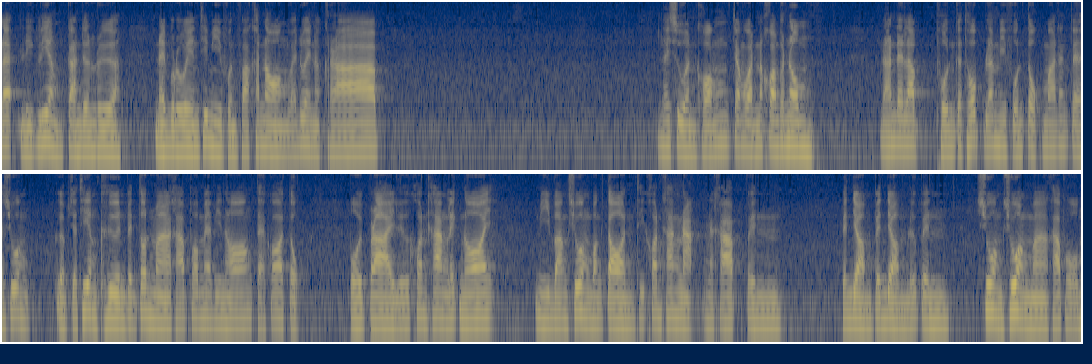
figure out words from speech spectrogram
และหลีกเลี่ยงการเดินเรือ ในบริเวณที่มีฝนฟ้าขนองไว้ด้วยนะครับ ในส่วนของจังหวัดนครพนม นั้นได้รับผลกระทบและมีฝนตกมาตั้งแต่ช่วงเกือบจะเที่ยงคืนเป็นต้นมาครับพ่อแม่พี่น้องแต่ก็ตกโปรยปลายหรือค่อนข้างเล็กน้อย มีบางช่วงบางตอนที่ค่อนข้างหนักนะครับ เป็นเป็นหย่อมเป็นหย่อมหรือเป็นช่วงช่วงมาครับผม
